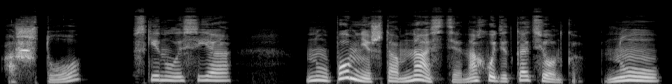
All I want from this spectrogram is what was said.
А что? Вскинулась я. Ну, помнишь, там Настя находит котенка? Ну?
